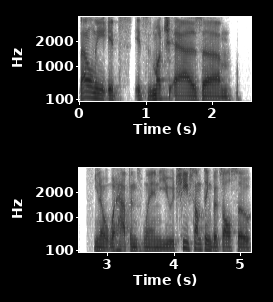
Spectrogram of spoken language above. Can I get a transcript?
not only it's it's as much as um you know what happens when you achieve something but it's also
